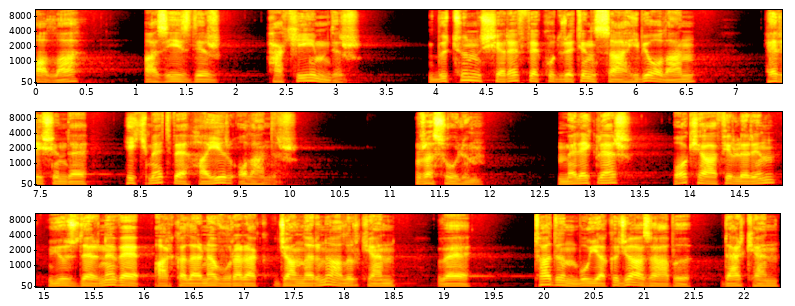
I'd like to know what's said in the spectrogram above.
Allah, azizdir, hakimdir. bütün şeref ve kudretin sahibi olan, her işinde hikmet ve hayır olandır. Resulüm, melekler o kafirlerin yüzlerine ve arkalarına vurarak canlarını alırken ve tadın bu yakıcı azabı derken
